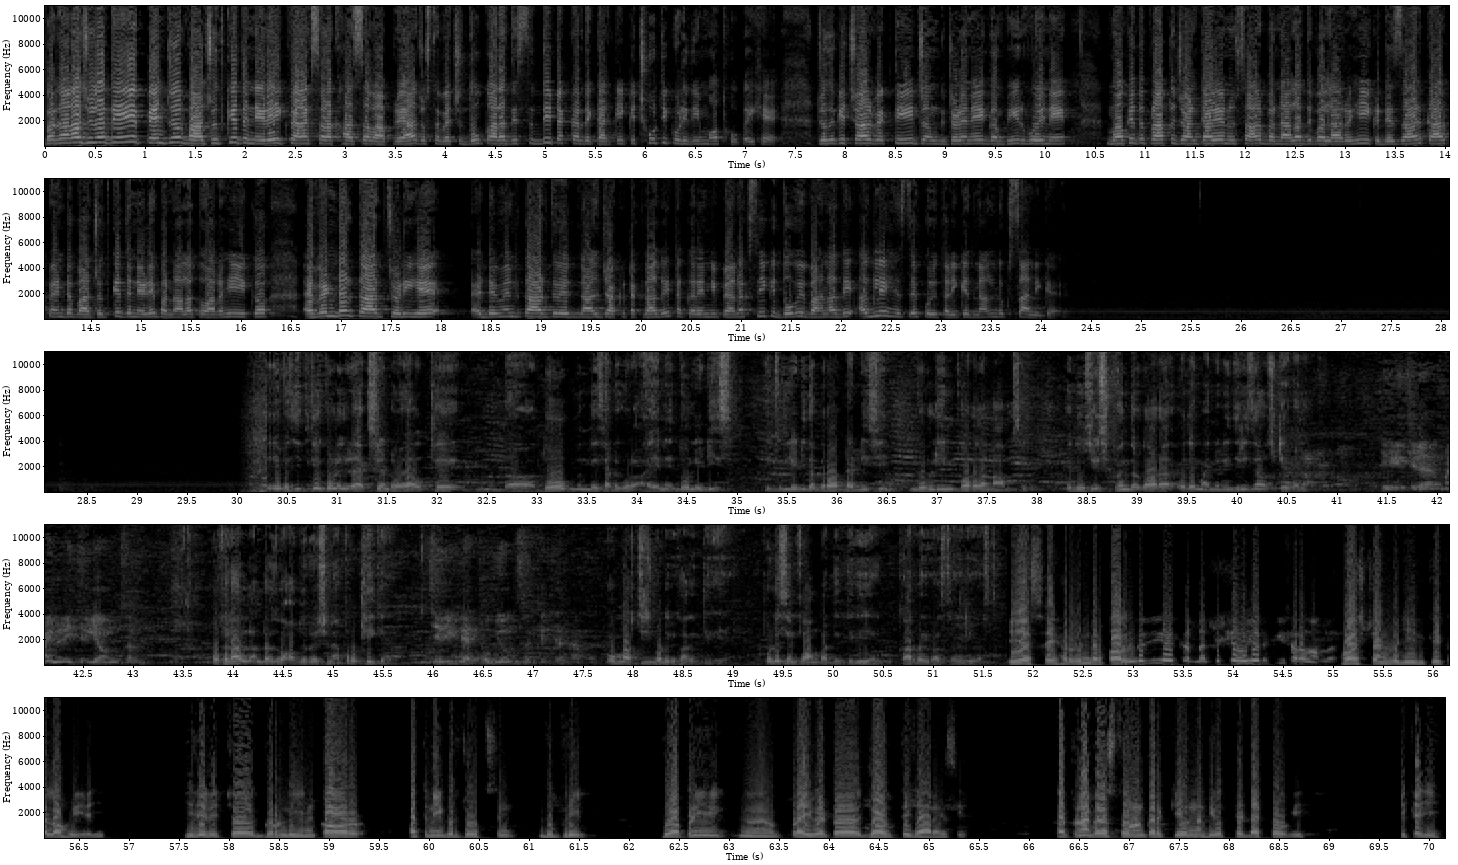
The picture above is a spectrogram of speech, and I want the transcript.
ਬਰਨਾਲਾ ਜ਼ਿਲ੍ਹੇ ਦੇ ਪਿੰਡ ਬਾਜੁਦਕੇ ਦੇ ਨੇੜੇ ਇੱਕ ਭਿਆਨਕ ਸੜਕ ਹਾਦਸਾ ਵਾਪਰਿਆ, ਜਿਸ ਦੇ ਵਿੱਚ ਦੋ ਕਾਰਾਂ ਦੀ ਸਿੱਧੀ ਟੱਕਰ ਦੇ ਕਰਕੇ ਇੱਕ ਛੋਟੀ ਕੁੜੀ ਦੀ ਮੌਤ ਹੋ ਗਈ ਹੈ। ਜਦੋਂ ਕਿ ਚਾਰ ਵਿਅਕਤੀ ਜਿਹੜੇ ਨੇ ਗੰਭੀਰ ਹੋਏ ਨੇ। ਮੌਕੇ ਤੋਂ ਪ੍ਰਾਪਤ ਜਾਣਕਾਰੀ ਅਨੁਸਾਰ ਬਰਨਾਲਾ ਦੇ ਵੱਲ ਆ ਰਹੀ ਇੱਕ ਡਿਜ਼ਾਇਰ ਕਾਰ ਪਿੰਡ ਬਾਜੁਦਕੇ ਦੇ ਨੇੜੇ ਬਰਨਾਲਾ ਤੋਂ ਆ ਰਹੀ ਇੱਕ ਐਵੈਂਡਰ ਕਾਰ ਜਿਹੜੀ ਹੈ ਐਡਵੈਂਟ ਕਾਰ ਦੇ ਨਾਲ ਜਾ ਕੇ ਟਕਰਾ ਗਈ। ਟੱਕਰ ਇੰਨੀ ਭਿਆਨਕ ਸੀ ਕਿ ਦੋਵੇਂ ਵਾਹਨਾਂ ਦੇ ਅਗਲੇ ਹਿੱਸੇ ਪੂਰੀ ਤਰੀਕੇ ਦੇ ਨਾਲ ਨੁਕਸਾਨੇ ਗਏ। ਇਹ ਵਜੀਦਕੇ ਕੋਲ ਜਿਹੜਾ ਐਕਸੀਡੈਂਟ ਹੋਇਆ ਉੱਥੇ ਅ, ਦੋ ਬੰਦੇ ਸਾਡੇ ਕੋਲ ਆਏ ਨੇ ਦੋ ਲੇਡੀਜ਼ ਇੱਕ ਲੇਡੀ ਦਾ ਬ੍ਰੌਡ ਡੈਡੀ ਸੀ ਗੁਰਲੀਨ ਕੌਰ ਉਹਦਾ ਨਾਮ ਸੀ ਤੇ ਦੂਸਰੀ ਸੁਖਵਿੰਦਰ ਕੌਰ ਹੈ ਉਹਦੇ ਮਾਈਨਰ ਇੰਜਰੀਜ਼ ਆ ਉਹ ਸਟੇਬਲ ਹੈ। ਤੇ ਜਿਹੜਾ ਮਾਈਨਰ ਇੰਜਰੀ ਆ ਉਹਨੂੰ ਸਰ? ਉਹ ਫਿਲਹਾਲ ਅੰਡਰ ਆਬਜ਼ਰਵੇਸ਼ਨ ਹੈ ਪਰ ਉਹ ਠੀਕ ਹੈ। ਜਿਹਦੀ ਡੈਥ ਹੋ ਗਈ ਉਹਨੂੰ ਸਰ ਕਿੱਥੇ ਰੱਖਾ ਸਰ ਉਹ ਮੋਰਚੀ ਬੋਡੀ ਦਿਖਾ ਦਿੱਤੀ ਗਈ ਹੈ। ਪੁਲਿਸ ਇਨਫਾਰਮ ਕਰ ਦਿੱਤੀ ਗਈ ਹੈ ਕਾਰਵਾਈ ਵਾਸਤੇ ਅਗਲੀ ਵਾਸਤੇ। ਏਐਸਆਈ ਹਰਵਿੰਦਰਪਾਲ। ਰਵਿੰਦਰ ਜੀ ਇਹ ਘਟਨਾ ਕਿੱਥੇ ਹੋਈ ਹੈ ਤੇ ਕੀ ਸਾਰਾ ਮਾਮਲਾ ਹੈ? ਬੱਸ ਸਟੈਂਡ ਵਜੀਦ ਕੇ ਕਲਾ ਹੋਈ ਹੈ ਜੀ। ਜਿਹਦੇ ਵਿੱਚ ਗੁਰਲੀਨ ਕੌਰ ਪਤਨੀ ਗੁਰਜੋਤ ਸਿੰਘ ਦੁਗਰੀ ਜੋ ਆਪਣੀ ਪ੍ਰਾਈਵੇਟ ਜੌਬ ਤੇ ਜਾ ਰਹੇ ਸੀ। ਘਟਨਾਗ੍ਰਸਤ ਹੋਣ ਕਰਕੇ ਉਹਨਾਂ ਦੀ ਉੱਥੇ ਡੈਥ ਹੋ ਗਈ। ਠੀਕ ਹੈ ਜੀ।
